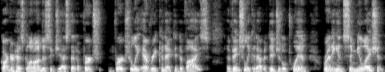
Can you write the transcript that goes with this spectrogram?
Gartner has gone on to suggest that virtu- virtually every connected device eventually could have a digital twin running in simulation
